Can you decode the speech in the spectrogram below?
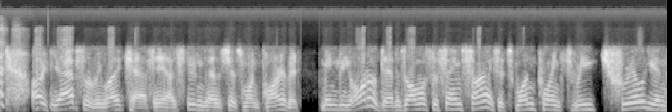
oh, you're absolutely right, Kathy. Yeah, student debt is just one part of it. I mean, the auto debt is almost the same size. It's $1.3 trillion.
